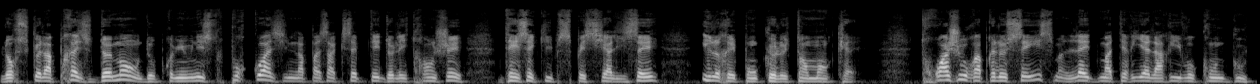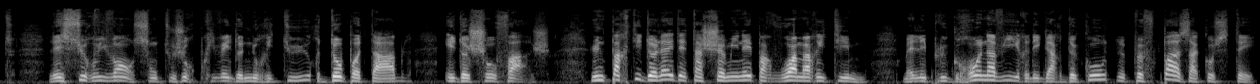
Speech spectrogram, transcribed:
Lorsque la presse demande au Premier ministre pourquoi il n'a pas accepté de l'étranger des équipes spécialisées, il répond que le temps manquait. Trois jours après le séisme, l'aide matérielle arrive au compte-gouttes. Les survivants sont toujours privés de nourriture, d'eau potable et de chauffage. Une partie de l'aide est acheminée par voie maritime, mais les plus gros navires et les gardes-côtes ne peuvent pas accoster,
